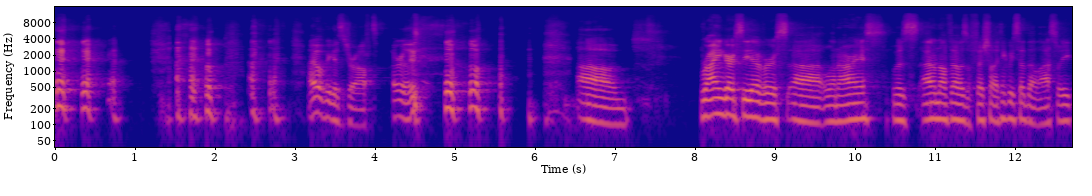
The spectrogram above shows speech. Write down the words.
I hope, I hope he gets dropped. I really. do. um, Ryan Garcia versus uh, Linares was. I don't know if that was official. I think we said that last week.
